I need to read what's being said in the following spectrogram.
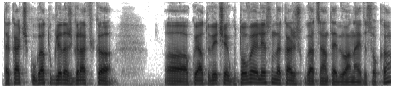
Така че когато гледаш графика, а, която вече е готова, е лесно да кажеш кога цената е била най-висока.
